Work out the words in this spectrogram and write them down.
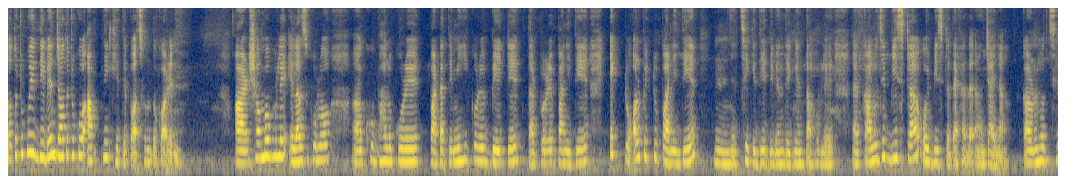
ততটুকুই দিবেন, যতটুকু আপনি খেতে পছন্দ করেন। আর সম্ভব হলে এলাচগুলো খুব ভালো করে পাটাতে মিহি করে বেটে তারপরে পানি দিয়ে একটু, অল্প একটু পানি দিয়ে ছেঁকে দিয়ে দিবেন। দেখবেন তাহলে কালো যে বীজটা, ওই বীজটা দেখা যায় না। কারণ হচ্ছে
